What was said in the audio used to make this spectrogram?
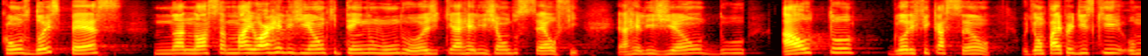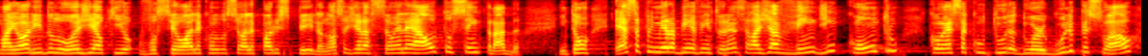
com os dois pés na nossa maior religião que tem no mundo hoje, que é a religião do self. É a religião do autoglorificação. O John Piper diz que o maior ídolo hoje é o que você olha quando você olha para o espelho. A nossa geração ela é autocentrada. Então, essa primeira bem-aventurança ela já vem de encontro com essa cultura do orgulho pessoal,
